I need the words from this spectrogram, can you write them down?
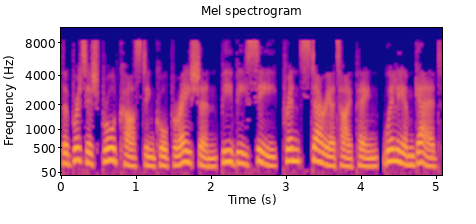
the British Broadcasting Corporation BBC, print stereotyping, William Ged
